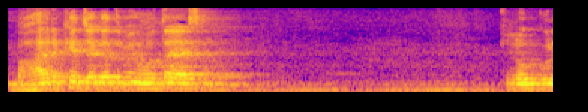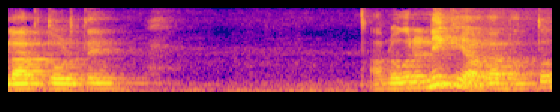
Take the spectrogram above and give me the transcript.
बाहर के जगत में होता है ऐसा कि लोग गुलाब तोड़ते हैं। आप लोगों ने नहीं किया होगा भक्तों?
